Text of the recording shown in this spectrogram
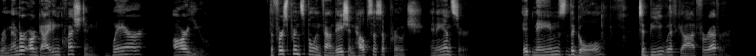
Remember our guiding question Where are you? The first principle and foundation helps us approach an answer. It names the goal to be with God forever.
